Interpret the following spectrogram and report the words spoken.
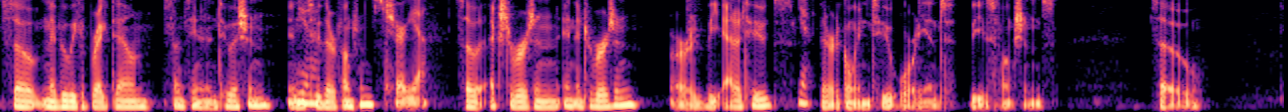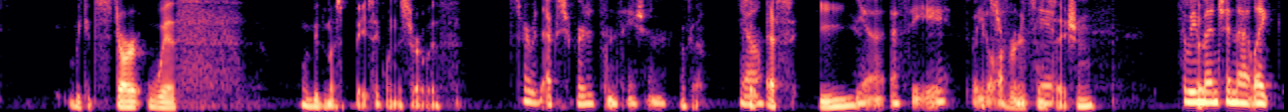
So maybe we could break down sensing and intuition into Yeah. their functions. Sure, yeah. So extroversion and introversion are the attitudes Yes. that are going to orient these functions. So we could start with what would be the most basic one to start with? Start with extroverted sensation. Okay. Yeah. So SE, Yeah, SE is what you'll often extroverted see. Sensation. So we mentioned that like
